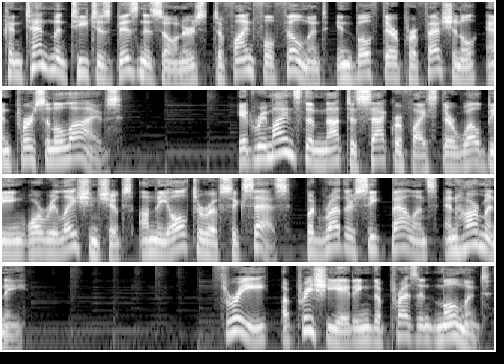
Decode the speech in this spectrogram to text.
Contentment teaches business owners to find fulfillment in both their professional and personal lives. It reminds them not to sacrifice their well being or relationships on the altar of success, but rather seek balance and harmony. 3. Appreciating the present moment.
